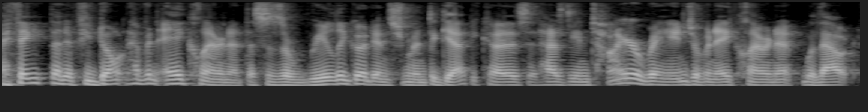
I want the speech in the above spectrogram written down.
I think that if you don't have an A clarinet, this is a really good instrument to get because it has the entire range of an A clarinet without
